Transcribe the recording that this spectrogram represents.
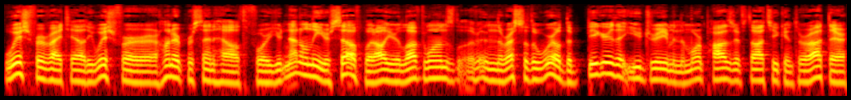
wish for vitality, wish for 100% health for your, not only yourself, but all your loved ones and the rest of the world. The bigger that you dream and the more positive thoughts you can throw out there,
